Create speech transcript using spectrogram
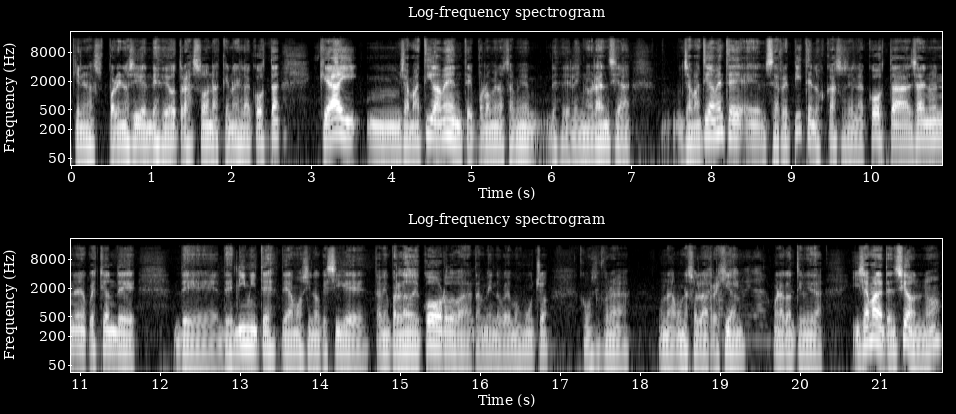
quienes por ahí nos siguen desde otras zonas que no es la costa, que hay mm, llamativamente, por lo menos también desde la ignorancia, llamativamente eh, se repiten los casos en la costa, ya no es una cuestión de, de, de límites, digamos, sino que sigue también para el lado de Córdoba, también lo vemos mucho como si fuera una, una sola región, una continuidad. Y llama la atención, ¿no?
